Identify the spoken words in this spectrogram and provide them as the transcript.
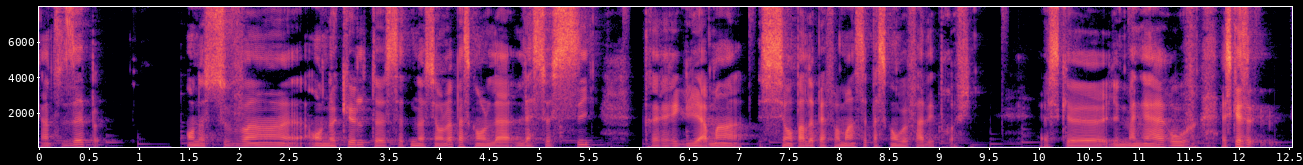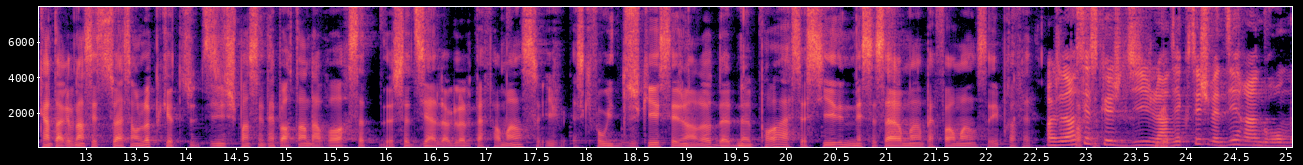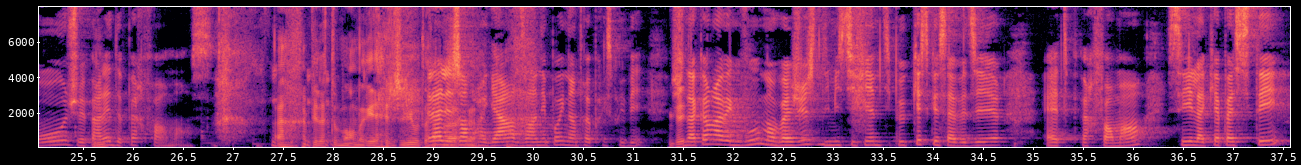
Quand tu disais, on a souvent, on occulte cette notion-là parce qu'on l'associe très régulièrement, si on parle de performance, c'est parce qu'on veut faire des profits. Est-ce qu'il y a une manière où, est-ce que quand tu arrives dans cette situation-là, puis que tu dis, je pense que c'est important d'avoir ce dialogue-là de performance, est-ce qu'il faut éduquer ces gens-là de ne pas associer nécessairement performance et profit? En général, c'est ce que je dis. Je leur dis, écoutez, je vais dire un gros mot, je vais parler hmm. de performance. ah, puis là, tout le monde réagit. Au là, les gens me regardent, on n'est pas une entreprise privée. Je suis d'accord avec vous, mais on va juste démystifier un petit peu qu'est-ce que ça veut dire être performant. C'est la capacité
